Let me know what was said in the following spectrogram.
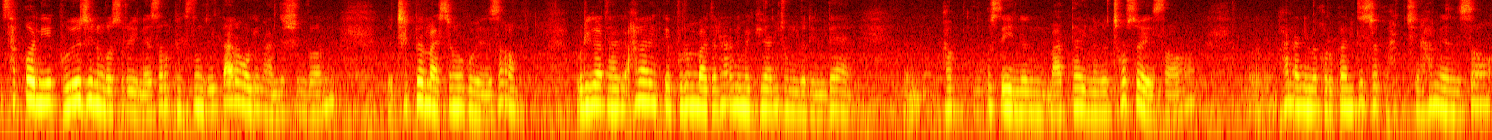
사건이 보여지는 것으로 인해서 백성들이 따라오게 만드신 건 7편 말씀을 보면서 우리가 다 하나님께 부름받은 하나님의 귀한 종들인데 음, 각 곳에 있는 맡아 있는 그 처소에서 어, 하나님의 거룩한 뜻을 같이 하면서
